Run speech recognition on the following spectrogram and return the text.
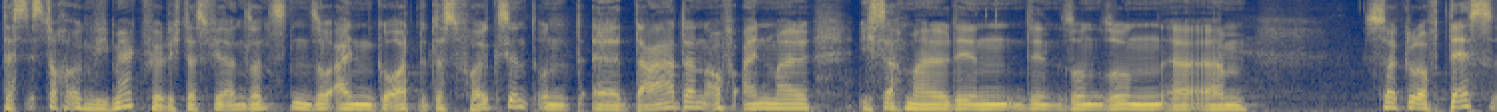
das ist doch irgendwie merkwürdig, dass wir ansonsten so ein geordnetes Volk sind und äh, da dann auf einmal, ich sag mal, den, den, so, so ein äh, ähm, Circle of Death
